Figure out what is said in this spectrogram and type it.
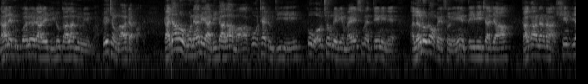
နားလည်မှုကွဲလွဲတာတွေဒီလိုကာလမျိုးတွေမှာတွေးကြုံလာတတ်ပါတယ်ဒါကြောင့်လို့ဝန်ထမ်းတွေကဒီကာလမှာကိုယ့်အထက်လူကြီးတွေကိုယ့်အုပ်ချုပ်နေတဲ့ management တင်းနေနဲ့အလုပ်လုပ်တော့မယ်ဆိုရင်တေးသေးချာချာဂါဂနာနာရှင်းပြ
